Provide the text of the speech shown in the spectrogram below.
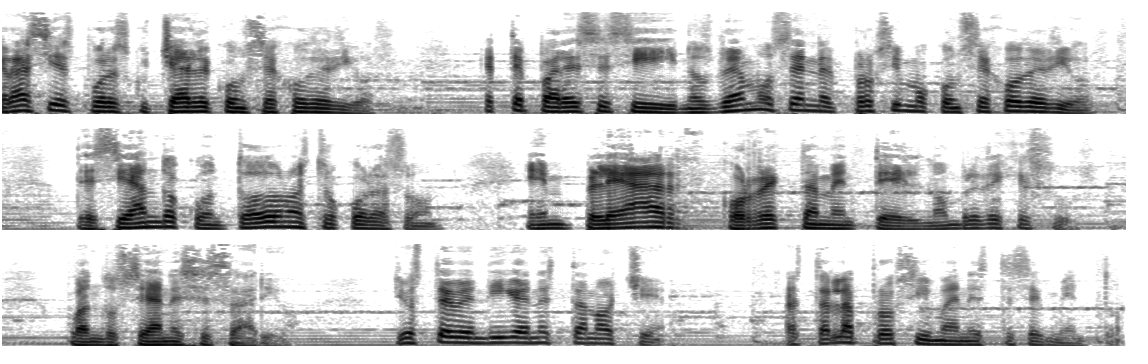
Gracias por escuchar el consejo de Dios. ¿Qué te parece si nos vemos en el próximo consejo de Dios? Deseando con todo nuestro corazón emplear correctamente el nombre de Jesús cuando sea necesario. Dios te bendiga en esta noche. Hasta la próxima en este segmento.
